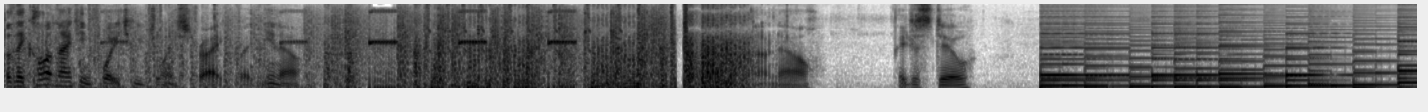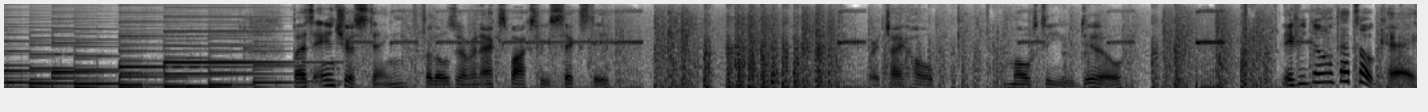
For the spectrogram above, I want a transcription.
But they call it 1942 Joint Strike, but you know. I don't know. They just do. But it's interesting for those who have an Xbox 360, which I hope most of you do. If you don't, that's okay.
